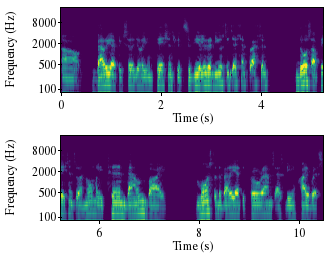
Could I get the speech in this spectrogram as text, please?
uh, bariatric surgery in patients with severely reduced ejection fraction those are patients who are normally turned down by most of the bariatric programs as being high risk.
